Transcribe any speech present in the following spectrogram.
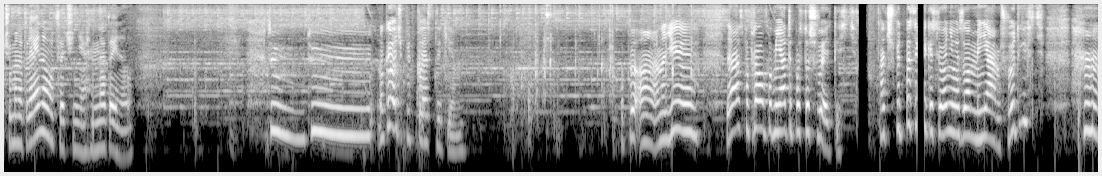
Чи ми натрейнили це чи ні? Не натрейнили. Ну, коротше, підписники. Надію, зараз попробуємо поміняти просто швидкість. Значить, підписники, сьогодні ми з вами міняємо швидкість.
